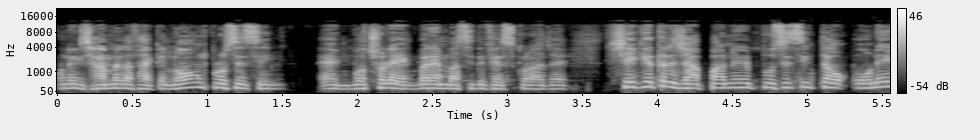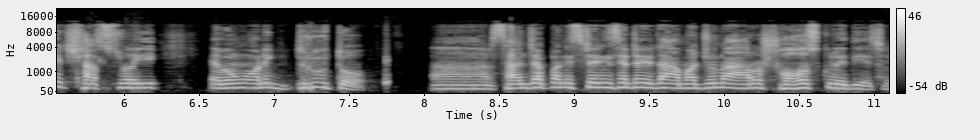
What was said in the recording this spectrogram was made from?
অনেক ঝামেলা থাকে লং প্রসেসিং এক বছরে একবার এম্বাসিতে ফেস করা যায়। সেক্ষেত্রে জাপানের প্রসেসিংটা অনেক সাশ্রয়ী এবং অনেক দ্রুত। আর সান জাপানিজ ট্রেনিং সেন্টার এটা আমার জন্য আরও সহজ করে দিয়েছে।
